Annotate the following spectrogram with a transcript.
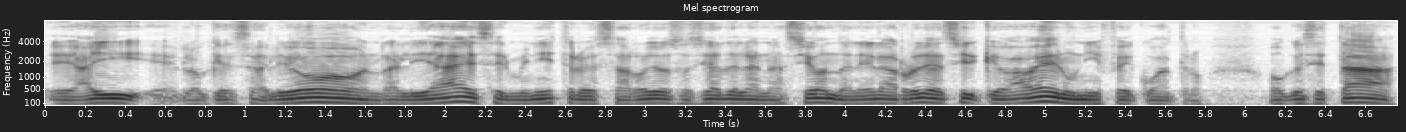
Eh, ahí eh, lo que salió en realidad es el ministro de Desarrollo Social de la Nación, Daniel Arroyo, decir que va a haber un IFE 4 o que se está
